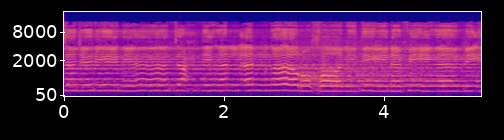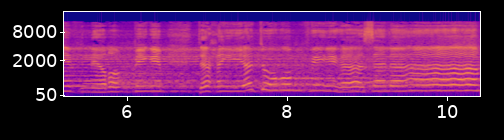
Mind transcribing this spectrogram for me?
تجري من تحتها الأنهار خالدين فيها بإذن ربهم تحيتهم فيها سلام.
